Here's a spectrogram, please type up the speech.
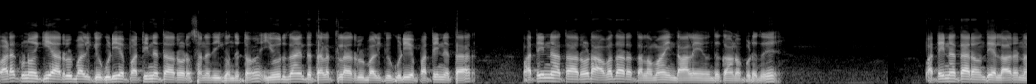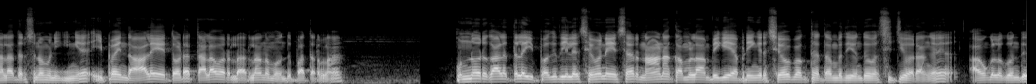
வடக்கு நோக்கி அருள் பாலிக்கக்கூடிய பட்டினத்தாரோட சன்னதிக்கு வந்துட்டோம். இவர் தான் இந்த தளத்தில் அருள் பாலிக்கக்கூடிய பட்டினத்தார். பட்டினத்தாரோட அவதார தலமாக இந்த ஆலயம் வந்து காணப்படுது. பட்டினத்தாரை வந்து எல்லோரும் நல்லா தரிசனம் பண்ணிக்கிங்க. இப்போ இந்த ஆலயத்தோட தல வரலாறுலாம் நம்ம வந்து பார்த்துடலாம் முன்னொரு காலத்தில் இப்பகுதியில் சிவனேசர் ஞான கமலாம்பிகை அப்படிங்கிற சிவபக்த தம்பதி வந்து வசித்து வராங்க. அவங்களுக்கு வந்து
